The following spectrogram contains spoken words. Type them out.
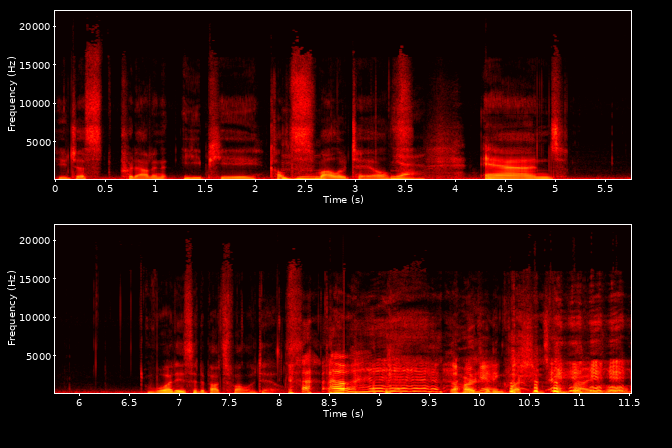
You just put out an EP called Swallowtails. Yeah. And what is it about Swallowtails? Oh, The hard hitting questions from Brian Vole.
